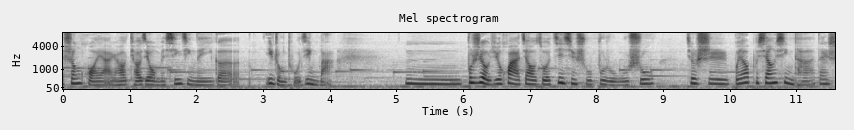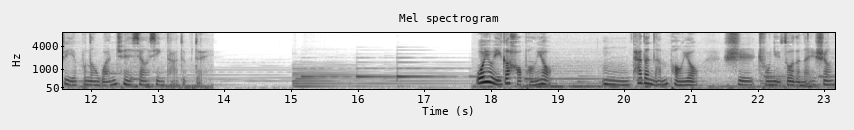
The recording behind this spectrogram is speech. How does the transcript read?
生活呀，然后调节我们心情的一个一种途径吧。嗯，不是有句话叫做“尽信书不如无书”，就是不要不相信它，但是也不能完全相信它，对不对？我有一个好朋友，嗯，她的男朋友是处女座的男生。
